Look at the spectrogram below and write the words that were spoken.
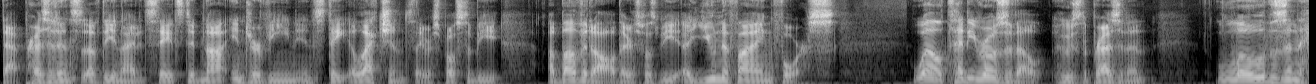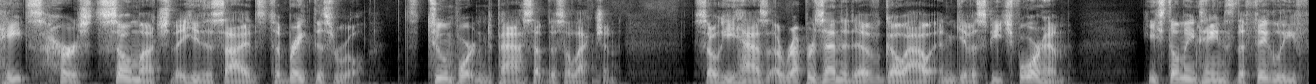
that presidents of the United States did not intervene in state elections. They were supposed to be above it all. They were supposed to be a unifying force. Well, Teddy Roosevelt, who's the president, loathes and hates Hearst so much that he decides to break this rule. It's too important to pass up this election. So he has a representative go out and give a speech for him. He still maintains the fig leaf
